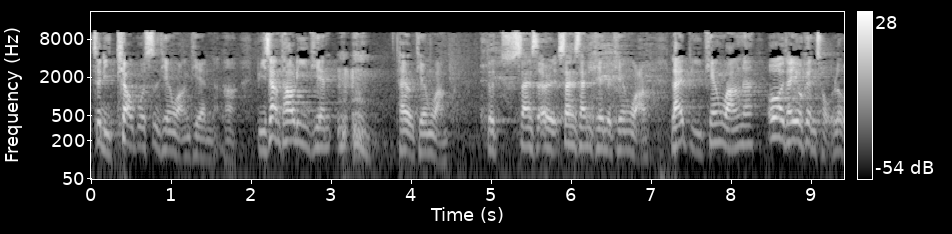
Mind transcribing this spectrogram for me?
这里跳过四天王天了啊。比上忉利天，他有天王，都三十二、三十三天的天王来比天王呢，哦，他又更丑陋。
